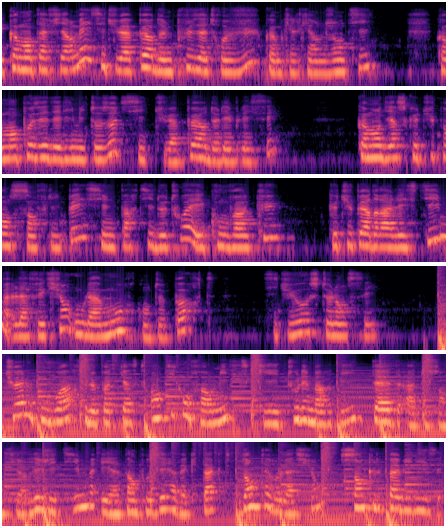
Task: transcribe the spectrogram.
Et comment t'affirmer si tu as peur de ne plus être vu comme quelqu'un de gentil? Comment poser des limites aux autres si tu as peur de les blesser? Comment dire ce que tu penses sans flipper si une partie de toi est convaincue que tu perdras l'estime, l'affection ou l'amour qu'on te porte si tu oses te lancer? Tu as le pouvoir, c'est le podcast anticonformiste qui, tous les mardis, t'aide à te sentir légitime et à t'imposer avec tact dans tes relations sans culpabiliser.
